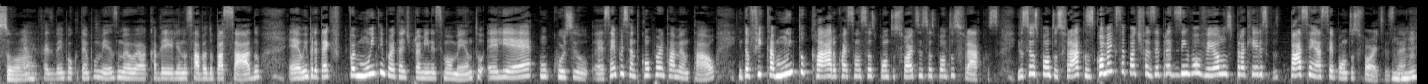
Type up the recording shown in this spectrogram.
curso. É, faz bem pouco tempo mesmo. Eu acabei ele no sábado passado. É, o Empretec foi muito importante para mim nesse momento. Ele é um curso é, 100% comportamental. Então fica muito claro quais são os seus pontos fortes e os seus pontos fracos. E os seus pontos fracos, como é que você pode fazer para desenvolvê-los para que eles passem a ser pontos fortes, né? Uhum.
